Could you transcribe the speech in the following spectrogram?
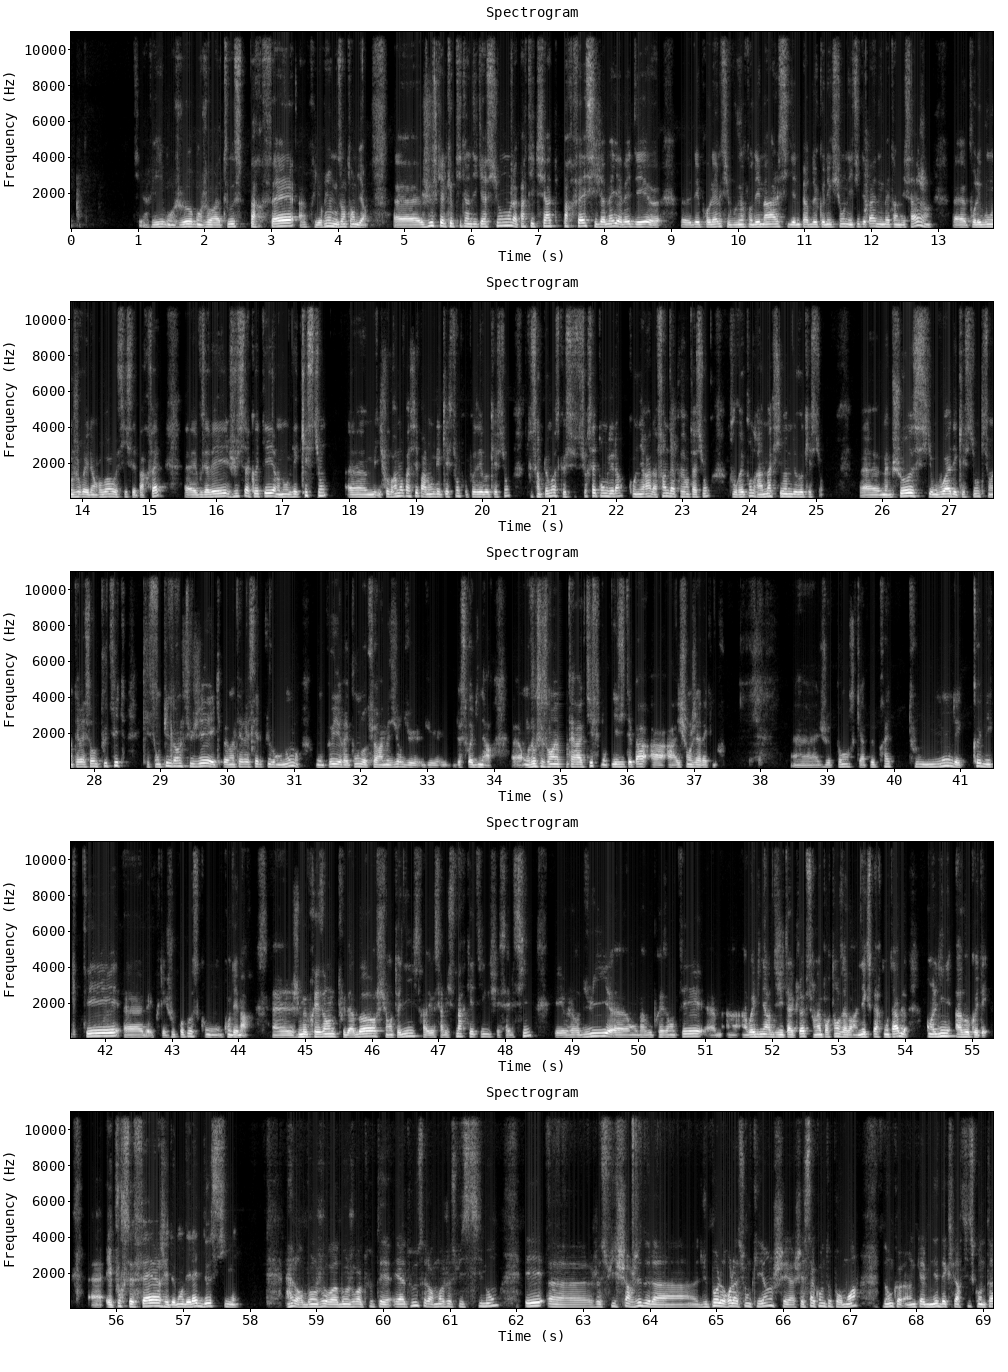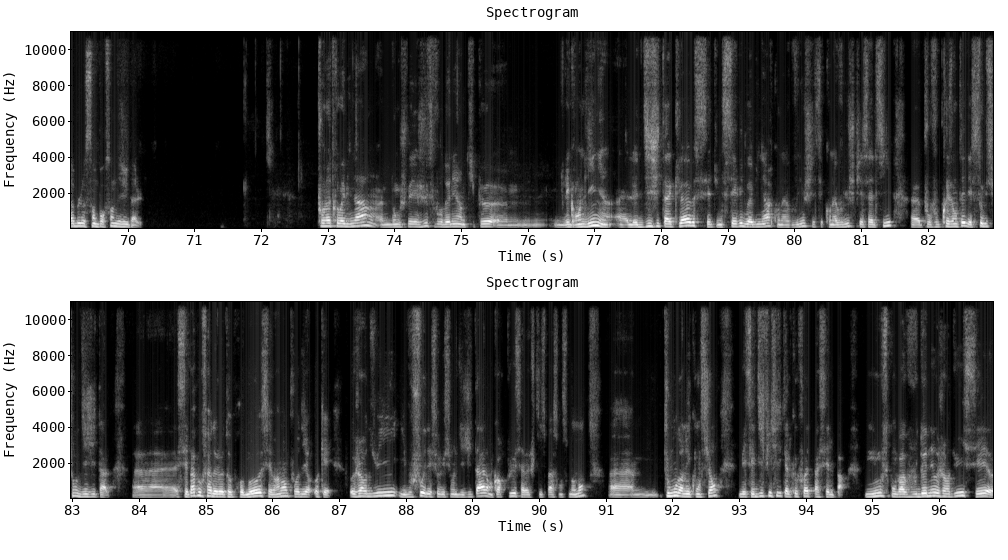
Thierry, bonjour, bonjour à tous. Parfait, a priori on nous entend bien. Euh, juste quelques petites indications. La partie chat, parfait. Si jamais il y avait des, euh, euh, des problèmes, si vous vous entendez mal, s'il y a une perte de connexion, n'hésitez pas à nous mettre un message. pour les bonjours et les au revoir aussi, c'est parfait. vous avez juste à côté un onglet questions. il faut vraiment passer par l'onglet questions pour poser vos questions, tout simplement parce que c'est sur cet onglet-là qu'on ira à la fin de la présentation pour répondre à un maximum de vos questions. Euh, même chose, si on voit des questions qui sont intéressantes tout de suite, qui sont pile dans le sujet et qui peuvent intéresser le plus grand nombre, on peut y répondre au fur et à mesure du, du, de ce webinaire. Euh, on veut que ce soit interactif, donc n'hésitez pas à, échanger avec nous. Euh, je pense qu'à peu près tout le monde est connecté. Euh, bah, écoutez, je vous propose qu'on démarre. Euh, je me présente tout d'abord, je suis Anthony, je travaille au service marketing chez celle-ci. Et aujourd'hui, euh, on va vous présenter un, un, webinaire Digital Club sur l'importance d'avoir un expert comptable en ligne à vos côtés. et pour ce faire, j'ai demandé l'aide de Simon. Alors bonjour, euh, bonjour à toutes et à tous. Alors moi je suis Simon et euh, je suis chargé de la, du pôle relations clients chez, chez Ça compte pour moi, donc un cabinet d'expertise comptable 100% digital. Pour notre webinaire, donc je vais juste vous redonner un petit peu euh, les grandes lignes. Euh, le Digital Club, c'est une série de webinaires qu'on a voulu chez, celle-ci euh, pour vous présenter des solutions digitales. Euh, c'est pas pour faire de l'autopromo, c'est vraiment pour dire, OK, aujourd'hui, il vous faut des solutions digitales, encore plus avec ce qui se passe en ce moment. tout le monde en est conscient, mais c'est difficile quelquefois de passer le pas. Nous, ce qu'on va vous donner aujourd'hui, c'est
